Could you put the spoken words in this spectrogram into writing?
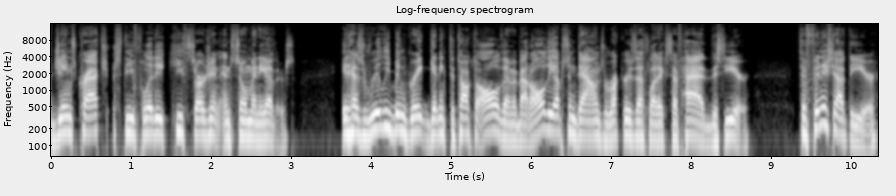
James Kratch, Steve Politi, Keith Sargeant, and so many others. It has really been great getting to talk to all of them about all the ups and downs Rutgers athletics have had this year. To finish out the year,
